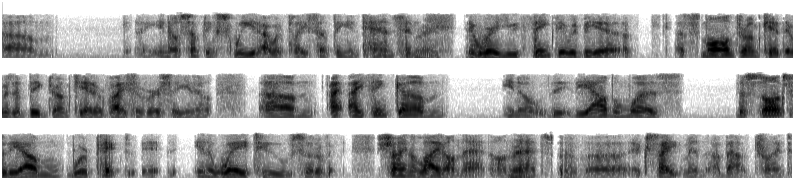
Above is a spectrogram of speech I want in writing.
um, you know, something sweet, I would play something intense, and Right. where you think there would be a, a a small drum kit, there was a big drum kit, or vice versa. You know, um, I, I think um, you know the the album was the songs for the album were picked in a way to sort of shine a light on that, on Right. that sort of uh, excitement about trying to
